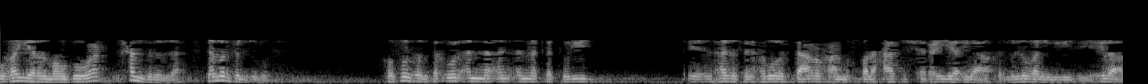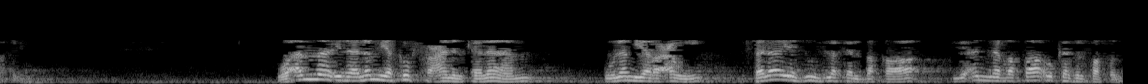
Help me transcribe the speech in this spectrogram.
وغير الموضوع الحمد لله استمر في الجلوس. خصوصا تقول أن أنك تريد الهدف من حضور التعرف على المصطلحات الشرعية إلى آخره باللغة الإنجليزية إلى آخره. وأما إذا لم يكف عن الكلام ولم يرعوي فلا يجوز لك البقاء لأن بقاؤك في الفصل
